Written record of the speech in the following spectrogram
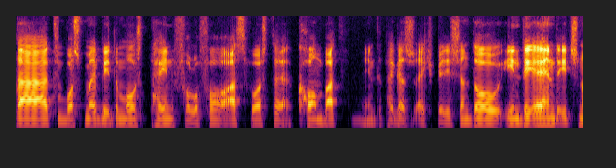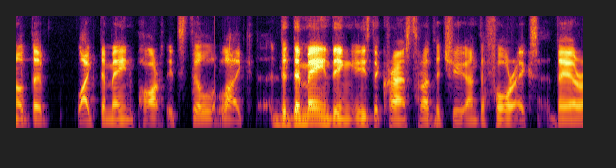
that was maybe the most painful for us was the combat in the Pegasus Expedition. Though in the end, it's not the like the main part. It's still like the, the main thing is the grand strategy and the 4X there,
